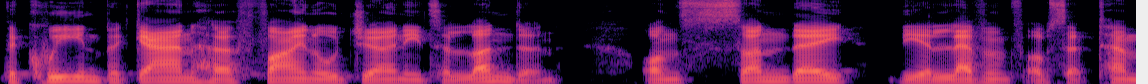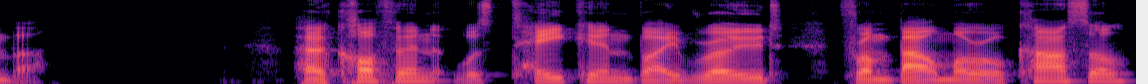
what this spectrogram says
The Queen began her final journey to London on Sunday, the 11th of September. Her coffin was taken by road from Balmoral Castle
